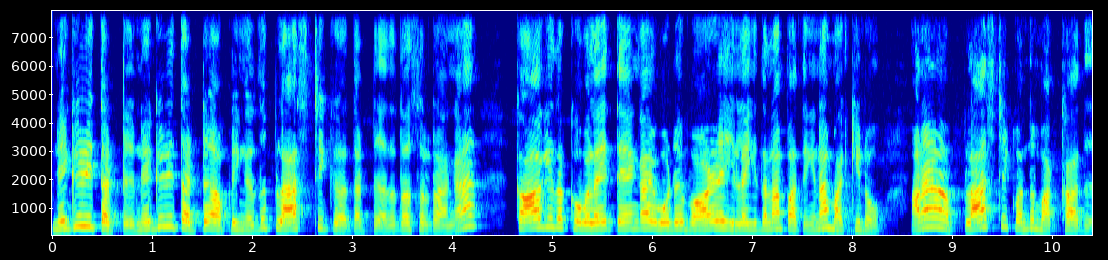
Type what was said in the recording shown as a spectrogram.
நெகிழித்தட்டு. நெகிழித்தட்டு அப்படிங்கிறது பிளாஸ்டிக் தட்டு. அதை தான் சொல்கிறாங்க காகித குவளை தேங்காய் ஓடு வாழை இலை இதெல்லாம் பார்த்தீங்கன்னா மக்கிடும். ஆனால் பிளாஸ்டிக் வந்து மக்காது.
